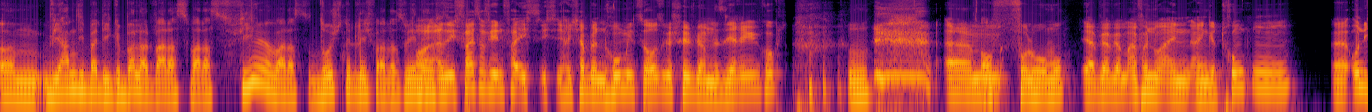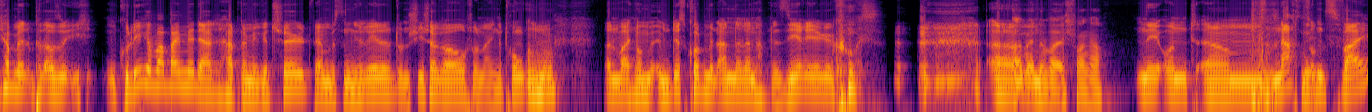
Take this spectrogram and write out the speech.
ähm, wie haben die bei dir geböllert? War das, war das viel? War das durchschnittlich? War das wenig? Boah, also ich weiß auf jeden Fall, ich, ich, ich habe mit einem Homie zu Hause gespielt, wir haben eine Serie geguckt. Mhm. ähm, Auf Full Homo? Ja, wir, wir haben einfach nur einen, einen getrunken. Äh, und ich habe mir, also ich, ein Kollege war bei mir, der hat, bei mir gechillt, wir haben ein bisschen geredet und Shisha geraucht und einen getrunken. Mhm. Dann war ich noch im Discord mit anderen, habe eine Serie geguckt. ähm, Am Ende war ich schwanger. Nee, und ähm, nachts Nee. um zwei,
